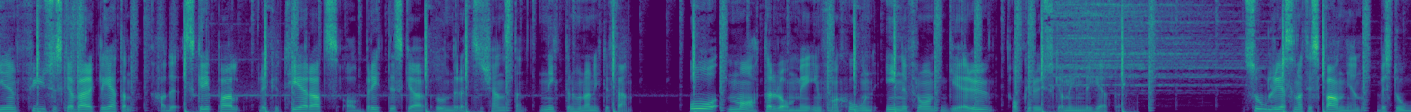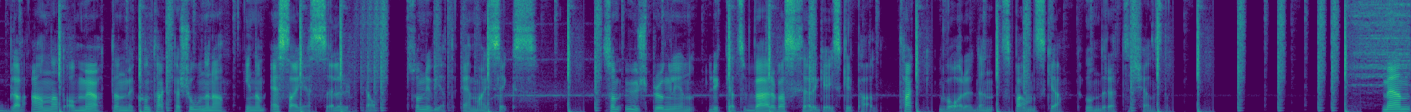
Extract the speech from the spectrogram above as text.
i den fysiska verkligheten hade Skripal rekryterats av brittiska underrättelsetjänsten 1995 och matade dem med information inifrån GRU och ryska myndigheter. Solresorna till Spanien bestod bland annat av möten med kontaktpersonerna inom SIS, eller ja, som ni vet MI6, som ursprungligen lyckats värva Sergej Skripal tack vare den spanska underrättelsetjänsten. Men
